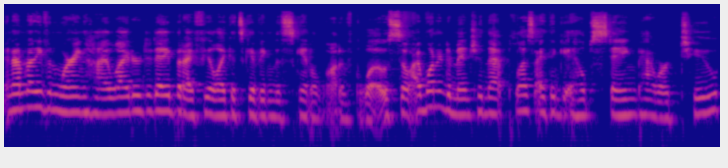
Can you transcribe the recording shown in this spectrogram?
And I'm not even wearing highlighter today, but I feel like it's giving the skin a lot of glow. So I wanted to mention that. Plus, I think it helps staying power too,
